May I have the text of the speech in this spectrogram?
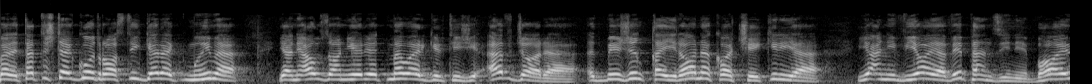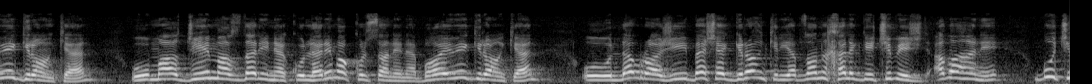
بەێت تا تشتێک گوت ڕاستی گەلێک مهمە یعنی ئەو زانانیێرێت مەوەرگرتیژی ئەف جارە ئەتبێژن قەیرانە کا چێکریە یعنی ویایە وێ پەنزینێ باوێ گرانکەن و ماجێ مازدەرینە کول هەرێما کورسانێنە باوێ گرانکەن و لەو ڕژی بەشە گران کردی بزانن خەلک دێ چی بێژیت ئەوە هەنێ بۆچی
